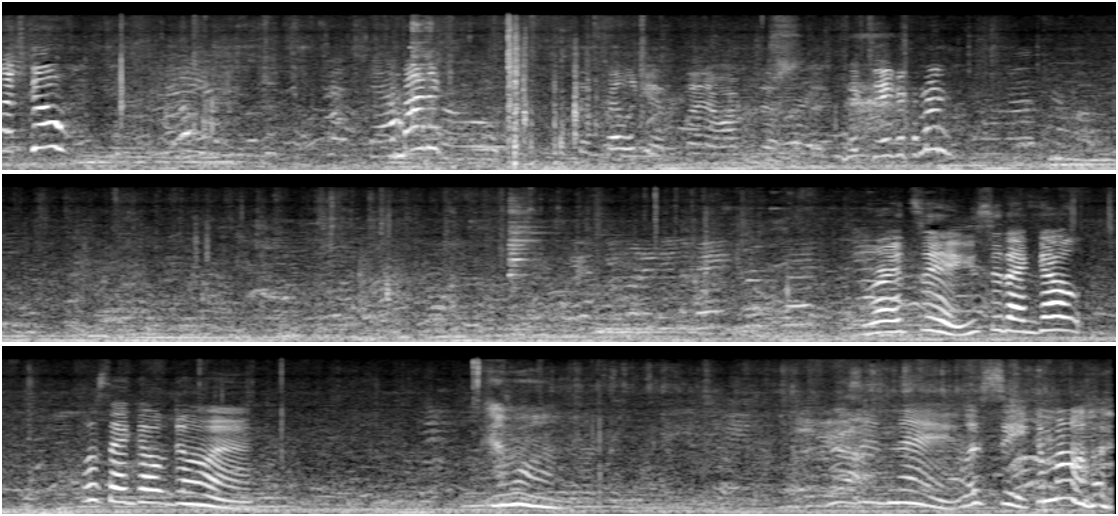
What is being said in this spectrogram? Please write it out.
Let's go. Come on. in. The pelican. I know, I'm just. Xavier, come on. Right there. You see that goat? What's that goat doing? Come on. What's his name? Let's see. Come on.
